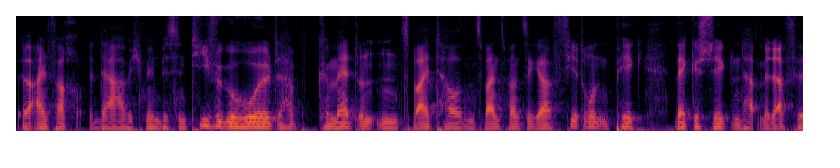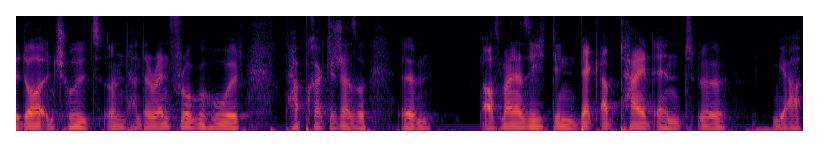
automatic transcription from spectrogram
äh, einfach, da habe ich mir ein bisschen Tiefe geholt, habe Komet und einen 2022er Viertrunden-Pick weggeschickt und habe mir dafür Dalton Schulz und Hunter Renfro geholt. Habe praktisch also ähm, aus meiner Sicht den Backup-Tight End äh, ja,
